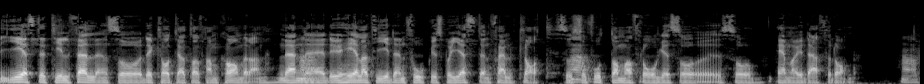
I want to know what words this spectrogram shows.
ges det tillfällen så det är klart jag tar fram kameran. Men ja. Eh, det är ju hela tiden fokus på gästen, självklart. Så, ja. så fort de har frågor så, så är man ju där för dem. Ja,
